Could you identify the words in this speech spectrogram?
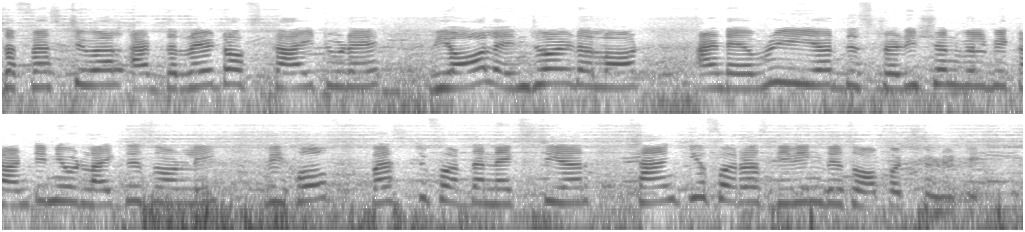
the festival at the rate of sky today. We all enjoyed a lot and every year this tradition will be continued like this only. We hope best for the next year. Thank you for us giving this opportunity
